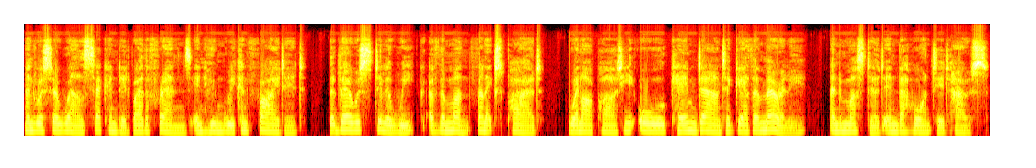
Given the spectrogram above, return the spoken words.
and were so well seconded by the friends in whom we confided, that there was still a week of the month unexpired, when our party all came down together merrily, and mustered in the haunted house.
